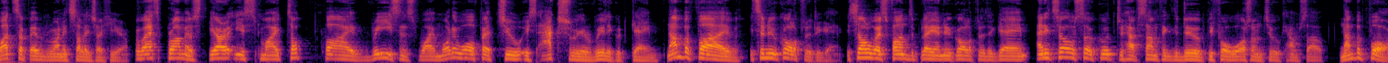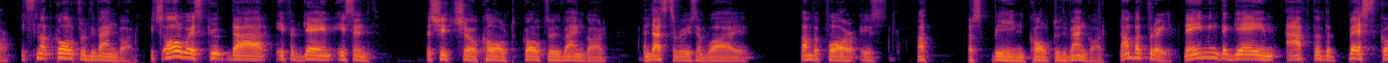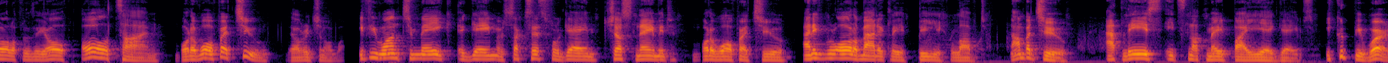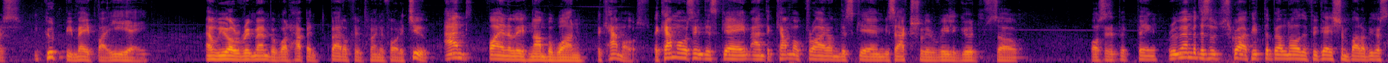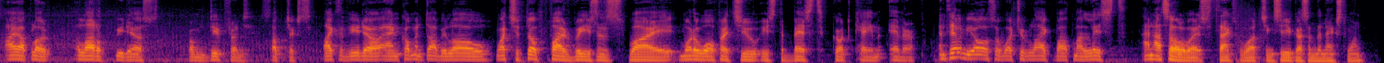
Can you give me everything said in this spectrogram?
What's up everyone, it's Alicia here. So as promised, here is my top 5 reasons why Modern Warfare 2 is actually a really good game. Number 5, it's a new Call of Duty game. It's always fun to play a new Call of Duty game, and it's also good to have something to do before Warzone 2 comes out. Number 4, it's not Call of Duty Vanguard. It's always good that if a game isn't the shit show called Call of Duty Vanguard, and that's the reason why number 4 is not just being Call of Duty Vanguard. Number 3, naming the game after the best Call of Duty of all time Modern Warfare 2, the original one. If you want to make a game a successful game, just name it Modern Warfare 2 and it will automatically be loved. Number 2. At least it's not made by EA Games. It could be worse. It could be made by EA. And we all remember what happened to Battlefield 2042. And finally, number one, the camos. The camos in this game and the camo pride on this game is actually really good, so positive thing. Remember to subscribe, hit the bell notification button because I upload a lot of videos from different subjects. Like the video and comment down below what's your top 5 reasons why Modern Warfare 2 is the best COD game ever. And tell me also what you like about my list. And as always, thanks for watching. See you guys on the next one.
